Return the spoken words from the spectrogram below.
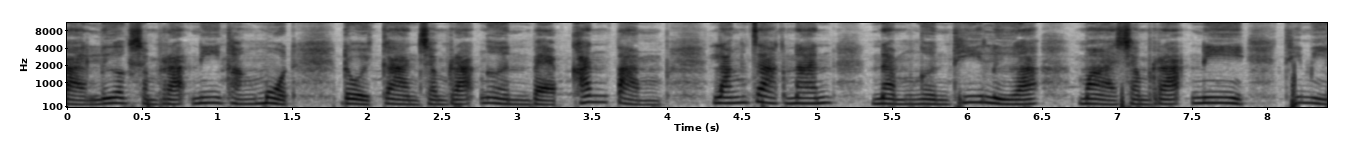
การเลือกชำระหนี้ทั้งหมด โดยการชำระเงินแบบขั้นต่ำหลังจากนั้นนำเงินที่เหลือมาชำระหนี้ที่มี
